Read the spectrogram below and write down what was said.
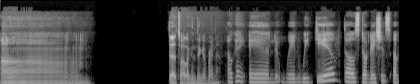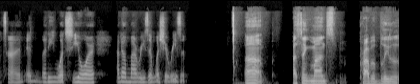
Um, that's all I can think of right now. Okay, and when we give those donations of time and money, what's your? I know my reason. What's your reason? Uh, I think mine's probably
